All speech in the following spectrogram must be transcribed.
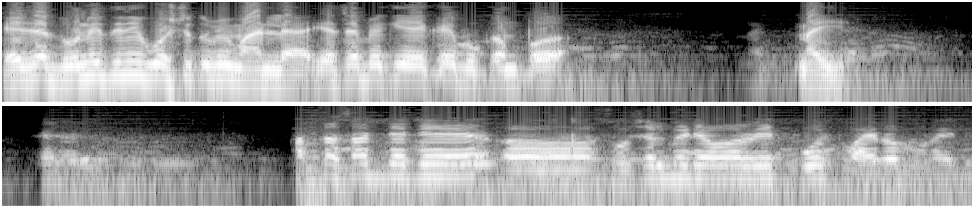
हे ज्या दोन्ही तिन्ही गोष्टी तुम्ही मांडल्या याच्यापैकी एकही भूकंप नाही. आता सध्या जे सोशल मीडियावर एक पोस्ट व्हायरल होऊन राहिली.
